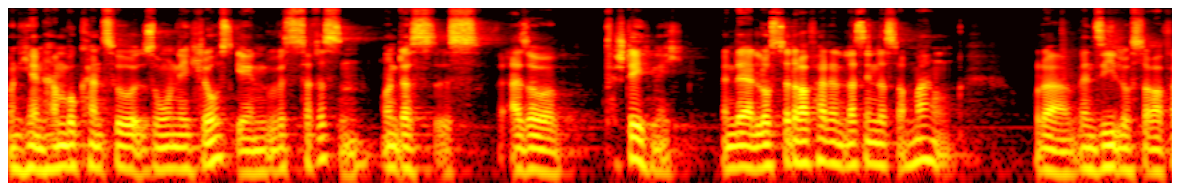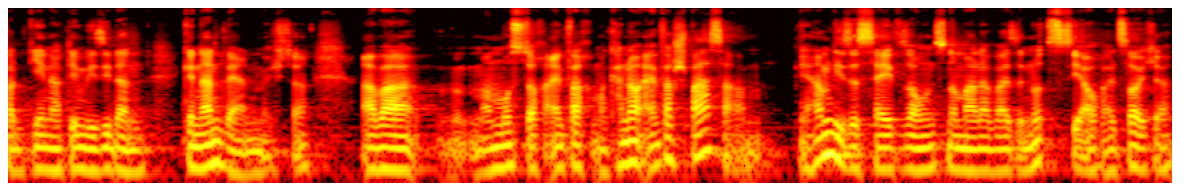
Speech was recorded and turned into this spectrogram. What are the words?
Und hier in Hamburg kannst du so nicht losgehen, du wirst zerrissen. Und das ist, also, verstehe ich nicht. Wenn der Lust darauf hat, dann lass ihn das doch machen. Oder wenn sie Lust darauf hat, je nachdem, wie sie dann genannt werden möchte. Aber man muss doch einfach, man kann doch einfach Spaß haben. Wir haben diese Safe Zones normalerweise, nutzt sie auch als solche.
